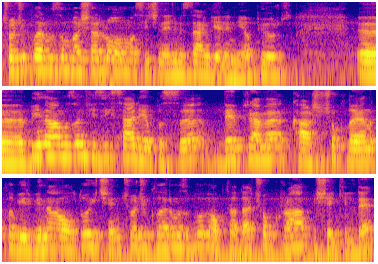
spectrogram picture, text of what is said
çocuklarımızın başarılı olması için elimizden geleni yapıyoruz. Ee, Binamızın fiziksel yapısı depreme karşı çok dayanıklı bir bina olduğu için çocuklarımız bu noktada çok rahat bir şekilde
